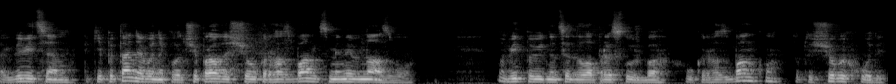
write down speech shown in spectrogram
Так, дивіться, такі питання виникло. Чи правда, що Укргазбанк змінив назву? Ну, відповідь на це дала прес-служба Укргазбанку. Тобто, що виходить?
